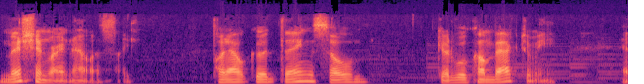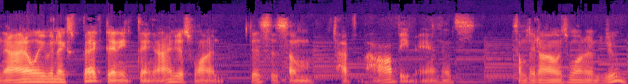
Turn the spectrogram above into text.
mission right now. It's like put out good things so good will come back to me. And I don't even expect anything. I just want this is some type of hobby, man. It's something I always wanted to do.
